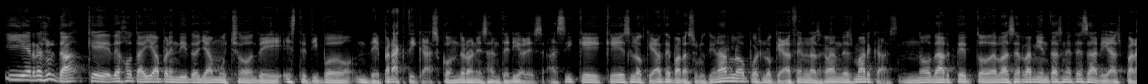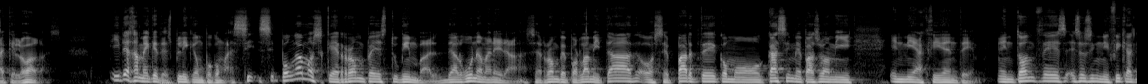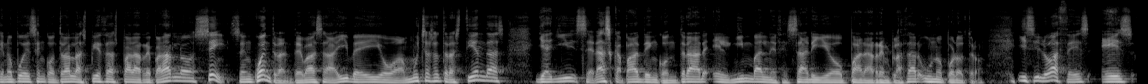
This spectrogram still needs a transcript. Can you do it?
Y resulta que DJI ha aprendido ya mucho de este tipo de prácticas con drones anteriores. Así que, ¿qué es lo que hace para solucionarlo? Pues lo que hacen las grandes marcas, no darte todas las herramientas necesarias para que lo hagas. Y déjame que te explique un poco más. Si, pongamos que rompes tu gimbal de alguna manera, se rompe por la mitad o se parte como casi me pasó a mí en mi accidente. Entonces, ¿eso significa que no puedes encontrar las piezas para repararlo? Sí, se encuentran. Te vas a eBay o a muchas otras tiendas y allí serás capaz de encontrar el gimbal necesario para reemplazar uno por otro. Y si lo haces, es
